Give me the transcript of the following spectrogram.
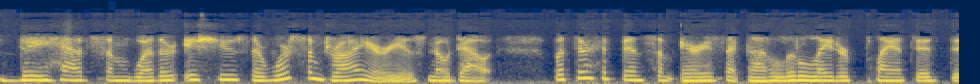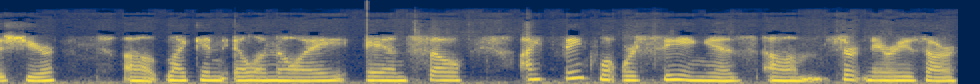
they had some weather issues. There were some dry areas, no doubt, but there had been some areas that got a little later planted this year. Uh, like in Illinois, and so I think what we're seeing is um, certain areas are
